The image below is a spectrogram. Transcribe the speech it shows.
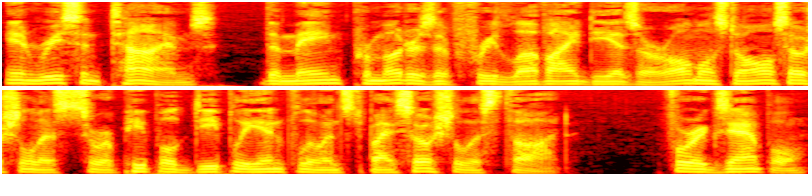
In recent times, the main promoters of free love ideas are almost all socialists or people deeply influenced by socialist thought. For example,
